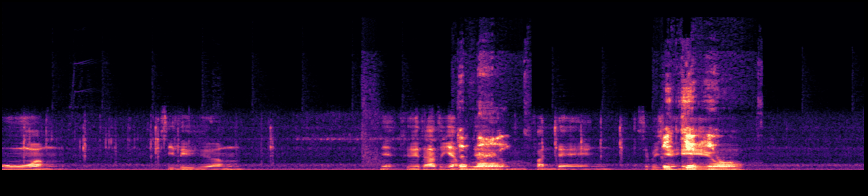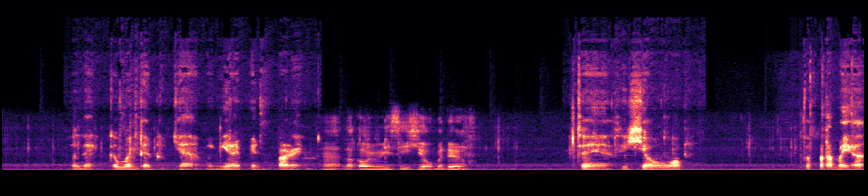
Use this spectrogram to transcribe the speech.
ม่วง สีเหลือง เนี่ยคือท่าทุกอย่างเหมือนเดิมฟันแดงสเปเชียลเฮ Special ล Heal นั่นแหละก็เหมือนเดิมทุกอย่างไม่มีอะไรเป็นแปลงอ่าแล้วก็ไม่มีสีเขียวเหมือนเดิม แต่สีเขียวแบบจะประดับไหมคะ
